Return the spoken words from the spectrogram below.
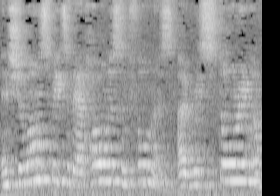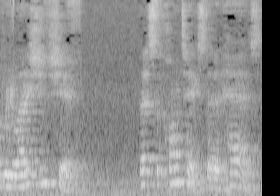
And Shalom speaks about wholeness and fullness, a restoring of relationship that's the context that it has.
